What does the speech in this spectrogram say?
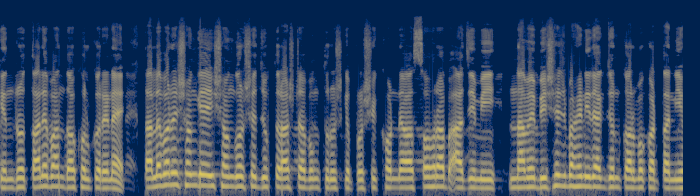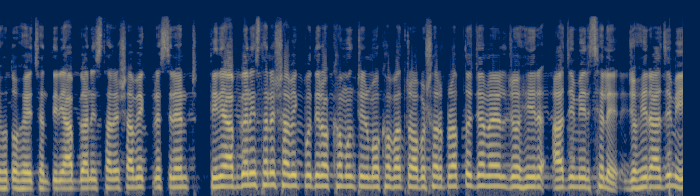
কেন্দ্র তালেবান দখল করে নেয়। তালেবানের সঙ্গে এই সংঘর্ষে যুক্তরাষ্ট্র এবং তুরস্কে প্রশিক্ষণ নেওয়া সোহরাব আজিমি নামে বিশেষ বাহিনীর একজন কর্মকর্তা নিহত হয়েছেন। তিনি আফগানিস্তানের সাবেক প্রেসিডেন্ট লেফটেন্যান্ট তিনি আফগানিস্তানের সাবেক প্রতিরক্ষা মন্ত্রীর মুখপাত্র, অবসরপ্রাপ্ত জেনারেল জহির আজিমির ছেলে। জহির আজিমি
